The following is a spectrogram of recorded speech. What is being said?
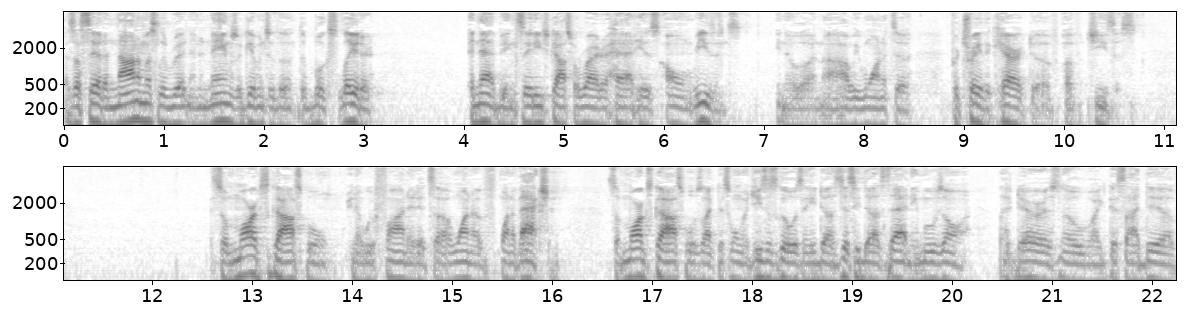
as I said, anonymously written, and the names are given to the, the books later. And that being said, each gospel writer had his own reasons, you know, on how he wanted to portray the character of, of Jesus. So Mark's gospel, you know, we find that it's uh, one of one of action. So Mark's gospel is like this one where Jesus goes and he does this, he does that, and he moves on. Like there is no like this idea of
